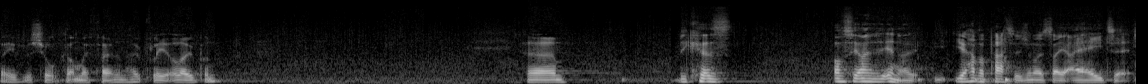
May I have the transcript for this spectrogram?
save the shortcut on my phone and hopefully it'll open. Um, because obviously, I, you know, you have a passage and I say, I hate it.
